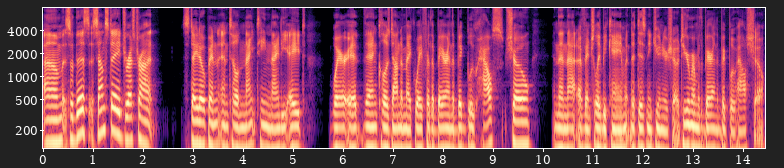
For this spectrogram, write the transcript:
Um, so this soundstage restaurant stayed open until 1998, where it then closed down to make way for the Bear and the Big Blue House show and then that eventually became the Disney Junior show. Do you remember the Bear in the Big Blue House show?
